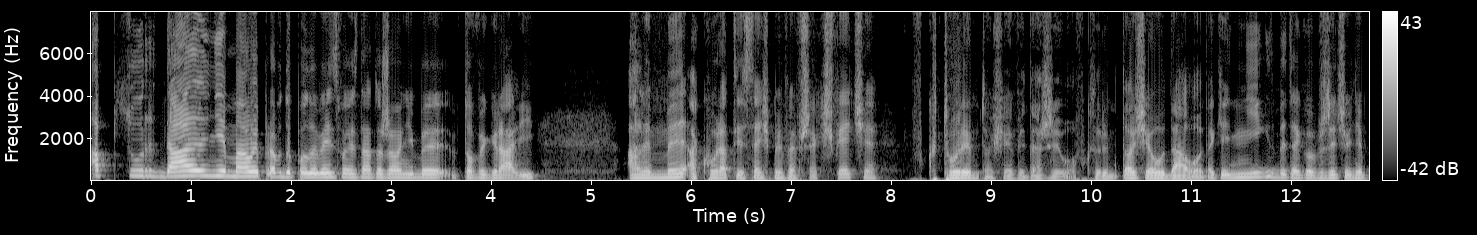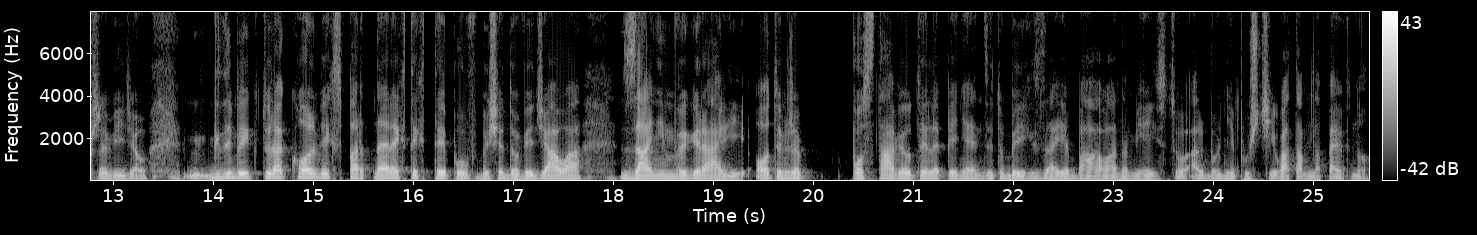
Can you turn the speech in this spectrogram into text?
absurdalnie małe prawdopodobieństwo jest na to, że oni by to wygrali. Ale my akurat jesteśmy we wszechświecie, w którym to się wydarzyło, w którym to się udało. Takie nikt by tego w życiu nie przewidział. Gdyby którakolwiek z partnerek tych typów by się dowiedziała, zanim wygrali, o tym, że postawią tyle pieniędzy, to by ich zajebała na miejscu albo nie puściła tam na pewno.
